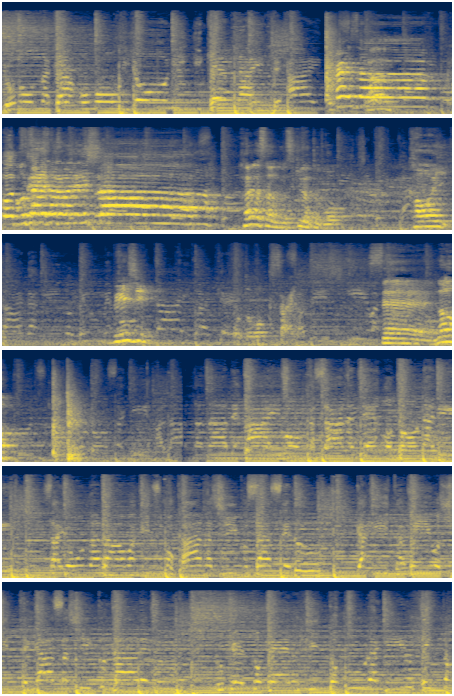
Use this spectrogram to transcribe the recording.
世の中思うようにいけない出会いお疲れ様でした。はやさんの好きなとこかわいい。美人。男臭い。せーの。で愛を重ねて大人にさよならはいつも悲しくさせる。が痛みを知って優しくなれる。受け止める人裏切る人。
